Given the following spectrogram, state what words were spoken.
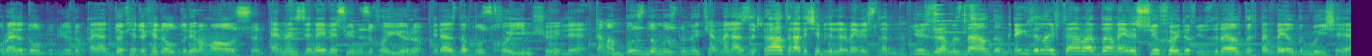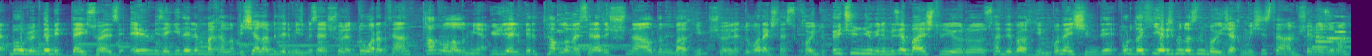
Buraya da dolduruyorum. Bayağı döke döke dolduruyorum ama olsun. Hemen size meyve suyunuzu koyuyorum. Biraz da buz koyayım şöyle. Tamam buzlu muzlu mükemmel hazır. Rahat rahat içebilirler meyve sularını. 100 liramızı da aldın. Ne güzel lan 3 tane bardağa meyve suyu koyduk. 100 lira aldık. Ben bayıldım bu işe ya. Bugün de bitti eksualesi. Evimize gidelim bakalım. Bir şey alabilir miyiz? Mesela şöyle duvara bir tane tablo alalım ya. Güzel bir tablo. Mesela de şunu aldım bakayım. Şöyle duvara eksualesi koyduk. Üçüncü günümüze başlıyoruz. Hadi bakayım. Bu ne şimdi? Buradaki yarışma odasını boyayacakmışız. Tamam şöyle o zaman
